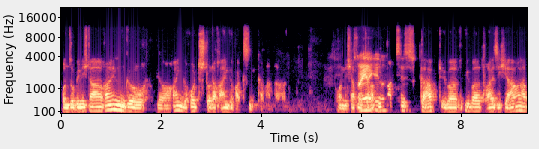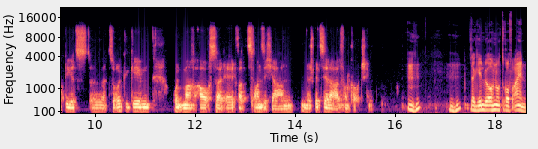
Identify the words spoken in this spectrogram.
Und so bin ich da reinge, ja, reingerutscht oder reingewachsen, kann man sagen. Und ich habe eine ja Therapiepraxis gehabt über, über 30 Jahre, habe die jetzt äh, zurückgegeben und mache auch seit etwa 20 Jahren eine spezielle Art von Coaching. Mhm. Mhm. Da gehen wir auch noch drauf ein.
